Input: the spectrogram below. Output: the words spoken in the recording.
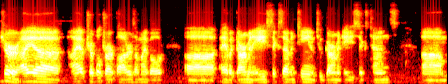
Sure, I uh, I have triple chart plotters on my boat. Uh, I have a Garmin 8617 and two Garmin 8610s. Um,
